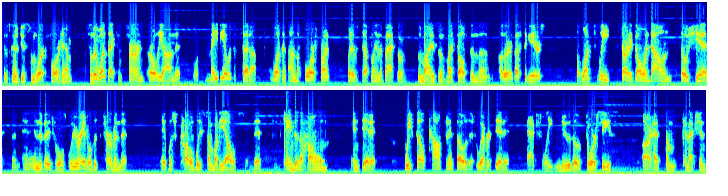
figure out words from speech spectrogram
that was going to do some work for him. So there was that concern early on that well, maybe it was a setup. It wasn't on the forefront, but it was definitely in the back of the minds of myself and the other investigators. But once we started going down associates and, and individuals, we were able to determine that it was probably somebody else that came to the home and did it We felt confident, though, that whoever did it actually knew the Dorseys or had some connection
